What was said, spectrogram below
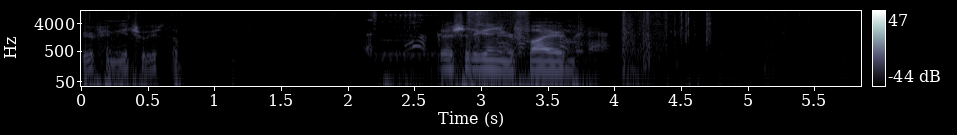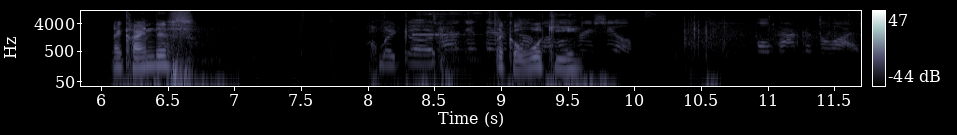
Weird from each. We stop. Look. Go shit again. You're fired. Can I climb this? Oh my god. Like a got level Wookiee. 3 shields. Full pack is alive.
